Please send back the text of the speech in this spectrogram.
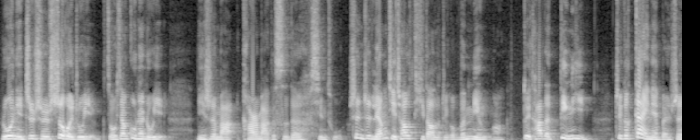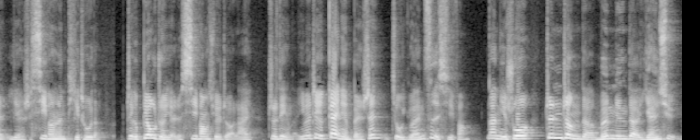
如果你支持社会主义，走向共产主义，你是马卡尔·马克思的信徒。甚至梁启超提到的这个文明啊，对它的定义。这个概念本身也是西方人提出的，这个标准也是西方学者来制定的，因为这个概念本身就源自西方。那你说真正的文明的延续，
